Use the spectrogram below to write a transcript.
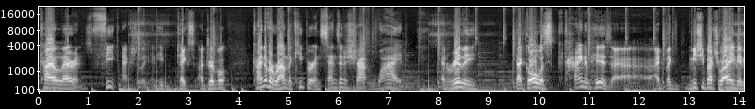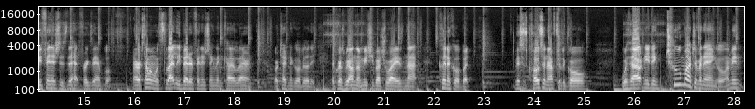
Kyle Larin's feet actually, and he takes a dribble kind of around the keeper and sends in a shot wide. And really, that goal was kind of his. Uh, I like Michy Batshuayi maybe finishes that, for example. or someone with slightly better finishing than Kyle Larin or technical ability. And of course, we all know Michy Batshuayi is not clinical, but this is close enough to the goal without needing too much of an angle. I mean,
